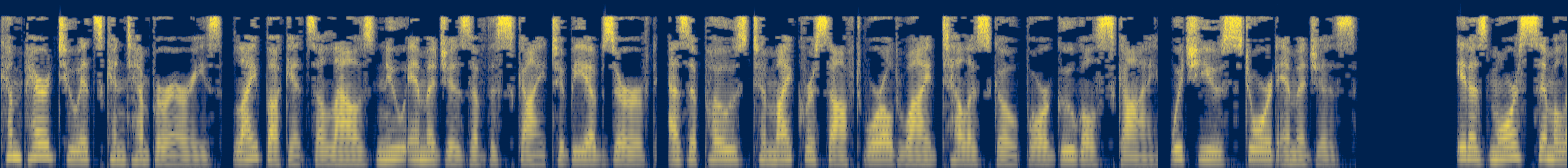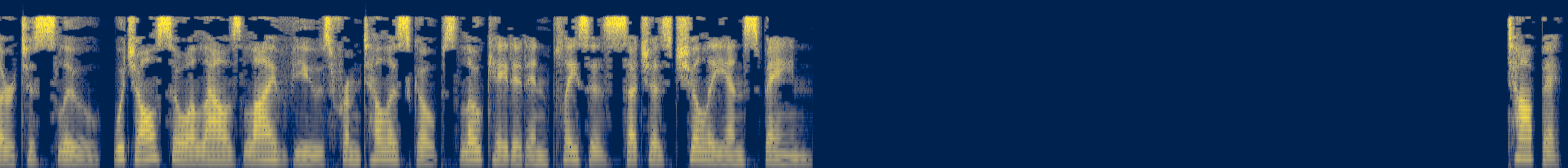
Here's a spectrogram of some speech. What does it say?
Compared to its contemporaries, Lightbuckets allows new images of the sky to be observed, as opposed to Microsoft Worldwide Telescope or Google Sky, which use stored images. It is more similar to Slooh, which also allows live views from telescopes located in places such as Chile and Spain. Topic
